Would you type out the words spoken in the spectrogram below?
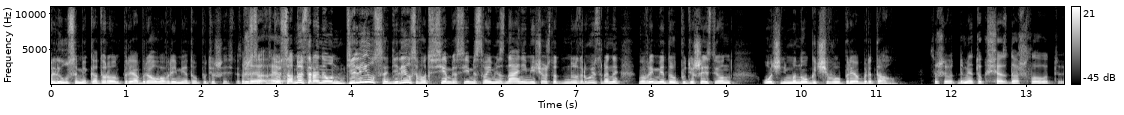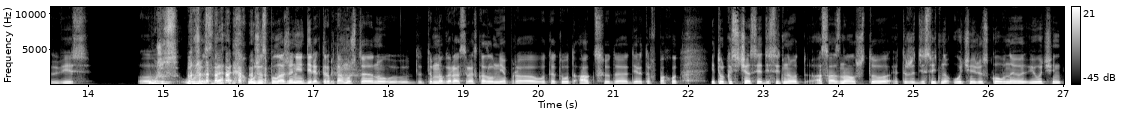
плюсами, которые он приобрел во время этого путешествия. Слушай, то, есть, э... то есть, с одной стороны, он делился, делился вот всем, всеми своими знаниями, еще что-то, но с другой стороны, во время этого путешествия он очень много чего приобретал. Слушай, вот до меня только сейчас дошло вот весь ужас. Ужас, да. Ужас положения директора, потому что, ну, ты много раз рассказывал мне про вот эту вот акцию, да, директор в поход, и только сейчас я действительно вот осознал, что это же действительно очень рискованно и очень...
